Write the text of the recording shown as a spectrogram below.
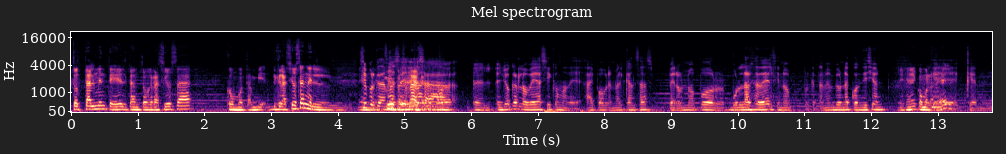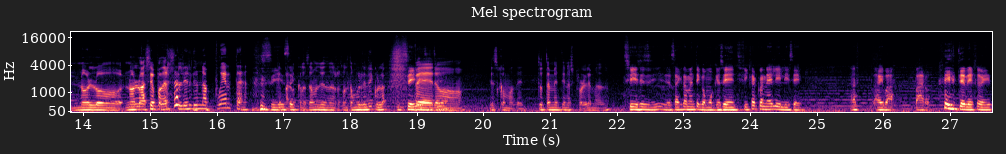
totalmente él, tanto graciosa como también. Graciosa en el. Sí, en- porque además el sea, el- el Joker lo ve así como de, ay pobre, no alcanzas, pero no por burlarse de él, sino porque también ve una condición como la de él. que, que no, lo, no lo hace poder salir de una puerta. Sí, que para sí. lo que lo estamos viendo nos resulta muy ridículo, Sí, pero es como de, tú también tienes problemas, ¿no? Sí, sí, sí, exactamente. Como que se identifica con él y le dice, "Ah, ahí va, paro. y te dejo ir.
